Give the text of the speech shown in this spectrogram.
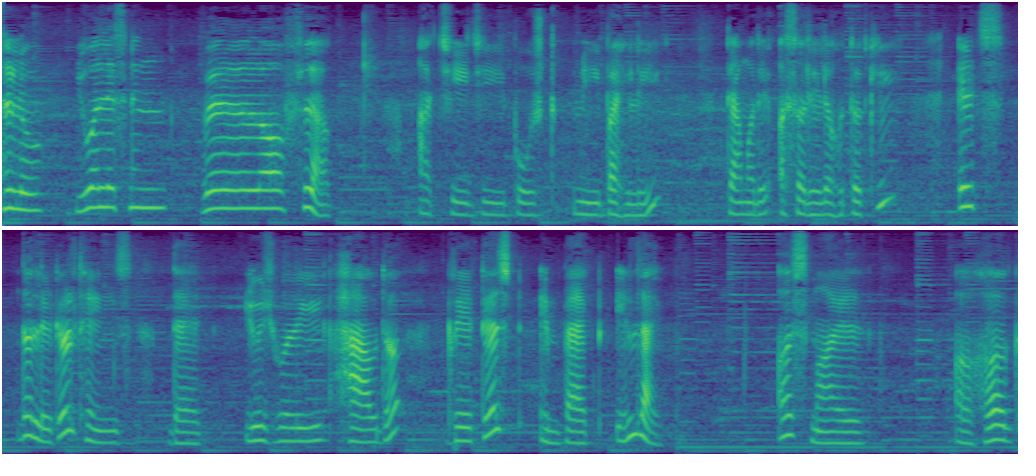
hello you are listening well of luck आजची जी पोस्ट मी पाहिली त्यामध्ये असं लिहिलं होतं की it's the little things that usually have the greatest impact in life a smile a hug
